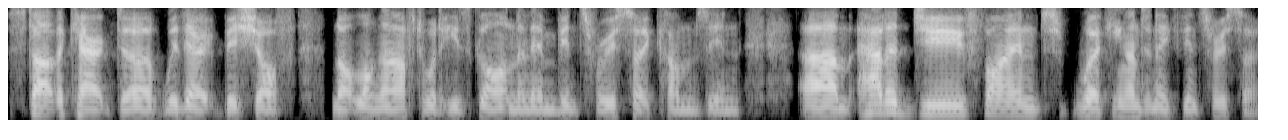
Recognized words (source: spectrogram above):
start the character with Eric Bischoff. Not long afterward, he's gone, and then Vince Russo comes in. Um, how did you find working underneath Vince Russo?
